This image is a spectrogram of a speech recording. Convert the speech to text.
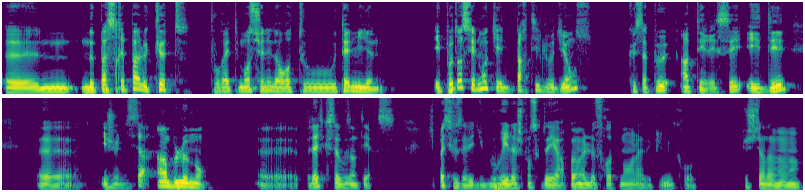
ne passeraient pas le cut pour être mentionné dans Road to 10 Million. Et potentiellement qu'il y a une partie de l'audience que ça peut intéresser, aider, euh, et je dis ça humblement. Euh, peut-être que ça vous intéresse. Je sais pas si vous avez du bruit là, je pense que doit y avoir pas mal de frottement là avec le micro que je tiens dans ma main.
